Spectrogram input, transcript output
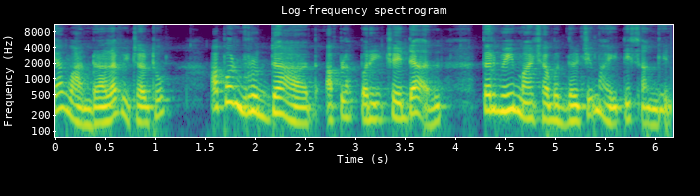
त्या वानराला विचारतो आपण वृद्ध आहात आपला परिचय द्याल तर मी माझ्याबद्दलची माहिती सांगेन.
